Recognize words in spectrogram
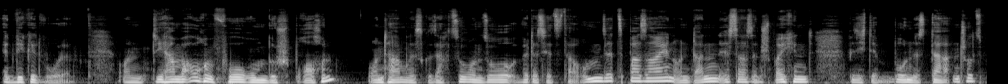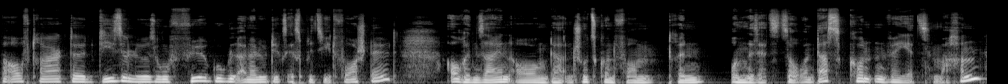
entwickelt wurde. Und die haben wir auch im Forum besprochen und haben das gesagt, so und so wird das jetzt da umsetzbar sein. Und dann ist das entsprechend, wie sich der Bundesdatenschutzbeauftragte diese Lösung für Google Analytics explizit vorstellt, auch in seinen Augen datenschutzkonform drin umgesetzt. So, und das konnten wir jetzt machen.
